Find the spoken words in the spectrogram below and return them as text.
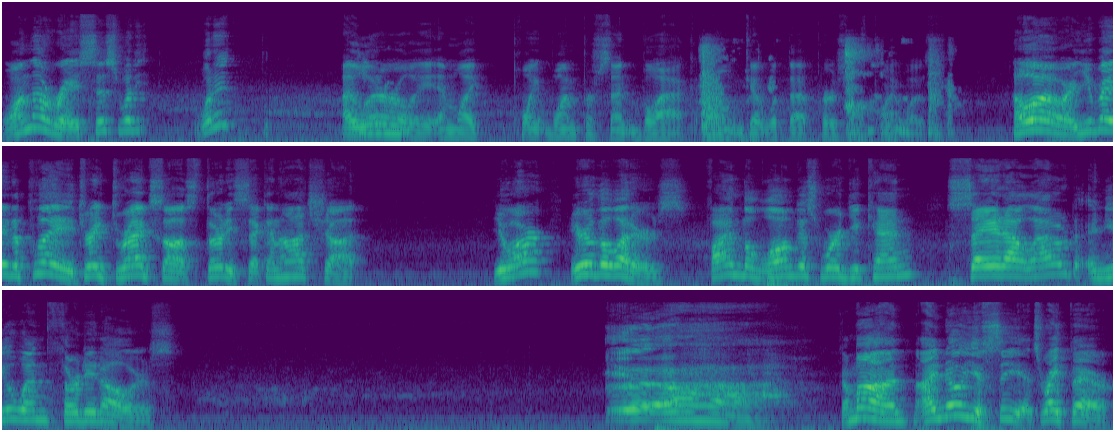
Well, I'm not racist. What? you- What? It? I literally am like 0.1 percent black. I don't get what that person's point was. Hello, are you ready to play Drake Dragsaw's 30 Second Hot Shot? You are? Here are the letters. Find the longest word you can, say it out loud, and you win $30. Ugh. Come on, I know you see it. It's right there.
